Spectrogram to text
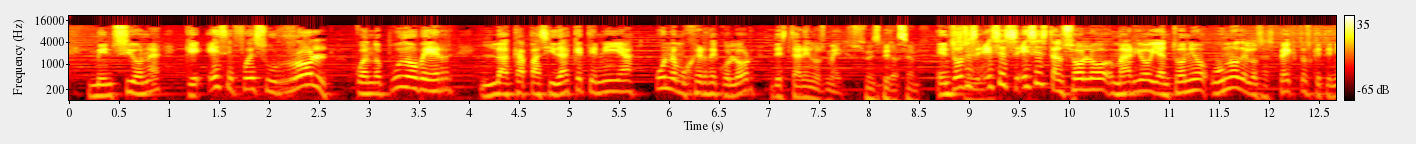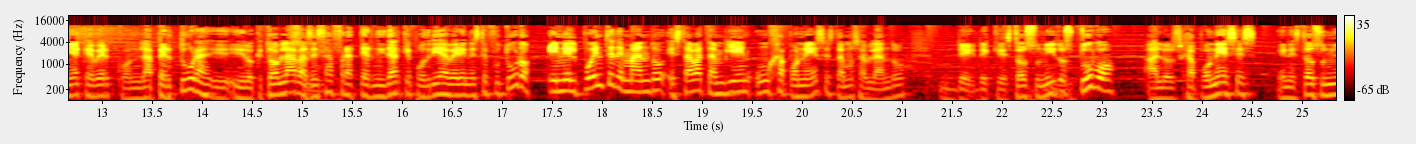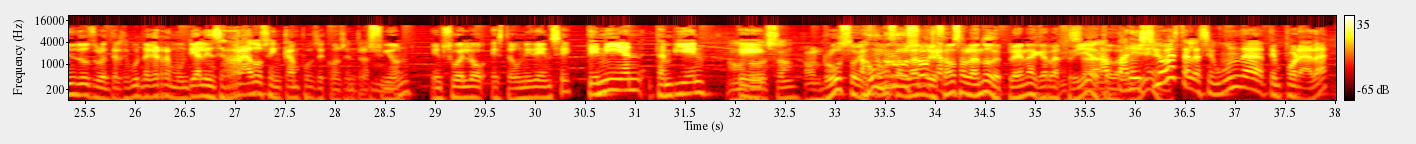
menciona que ese fue su rol cuando pudo ver la capacidad que tenía una mujer de color de estar en los medios. Su inspiración. Entonces, ese, es, ese es tan solo, Mario y Antonio, uno de los aspectos que tenía que ver con la apertura y, de lo que tú hablabas, de esa fraternidad que podría haber en este futuro. En el puente de mando estaba también un japonés, estamos hablando de, de que Estados Unidos tuvo a los japoneses en Estados Unidos durante la Segunda Guerra Mundial encerrados en campos de concentración en suelo estadounidense. Tenían también... A un eh, ruso. A un ruso. y A un estamos ruso hablando- y que- estamos hablando de plena Guerra Fría. Todavía. Apareció hasta la segunda temporada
